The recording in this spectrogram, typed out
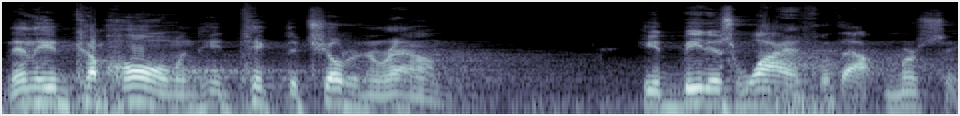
then he'd come home and he'd kick the children around. He'd beat his wife without mercy.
